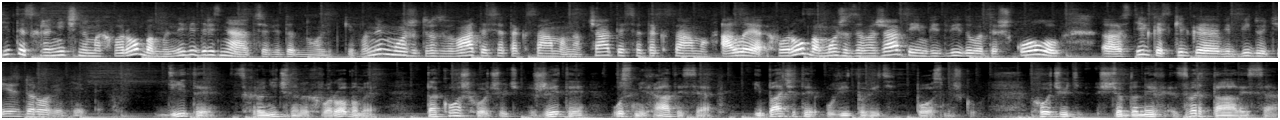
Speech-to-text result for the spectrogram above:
Діти з хронічними хворобами не відрізняються від однолітків. Вони можуть розвиватися так само, навчатися так само, але хвороба може заважати їм відвідувати школу е, стільки, скільки відвідують її здорові діти. Діти з хронічними хворобами також хочуть жити, усміхатися і бачити у відповідь посмішку. Хочуть, щоб до них зверталися,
